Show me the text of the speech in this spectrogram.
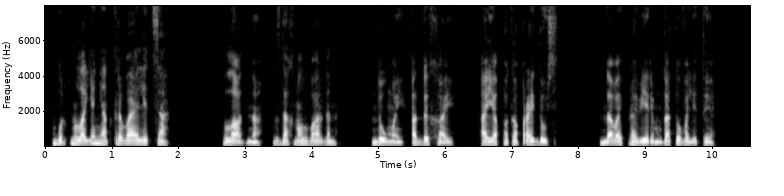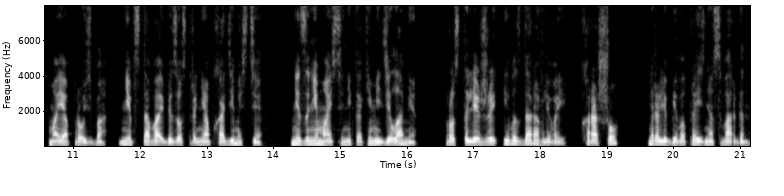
— буркнула я, не открывая лица. «Ладно», — вздохнул Варган. «Думай, отдыхай, а я пока пройдусь. Давай проверим, готова ли ты. Моя просьба, не вставай без острой необходимости не занимайся никакими делами, просто лежи и выздоравливай, хорошо?» — миролюбиво произнес Варган.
